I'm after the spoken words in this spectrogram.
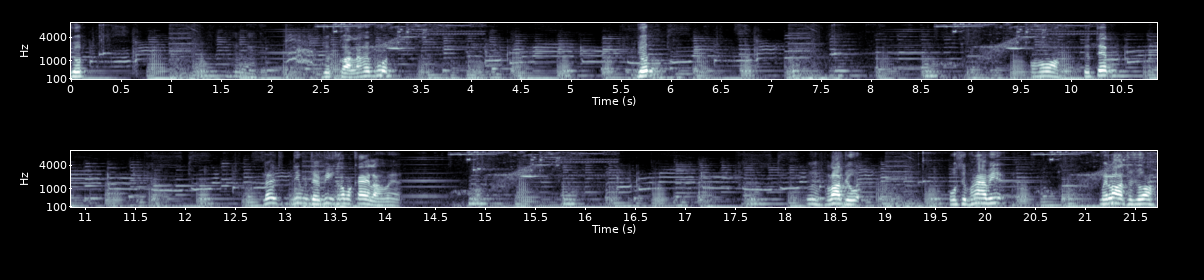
หยุด หยุดก่อนแล้วค่อยพูด หยุด โอ้โหตื่นเต้น แล้วนี่มันจะวิ่งเข้ามาใกล้เราไหมอืมรอดอยู่โอ้สิบห้าวิไม่รอดชัวร์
